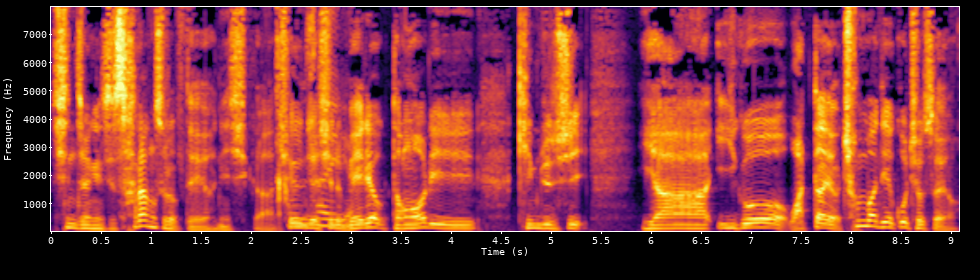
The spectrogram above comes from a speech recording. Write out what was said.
신정혜 씨 사랑스럽대요, 현희 씨가. 최윤재 씨는. 매력 덩어리. 김준 씨, 이야, 이거 왔다요. 첫 마디에 꽂혔어요.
